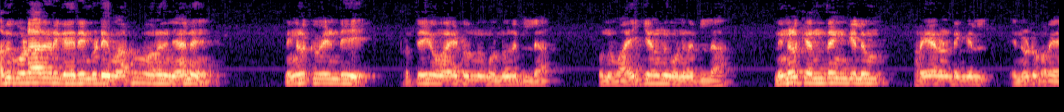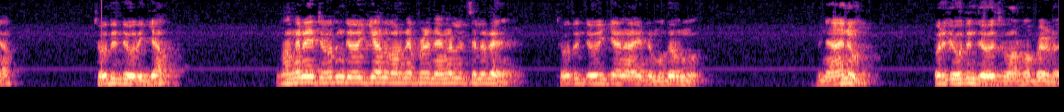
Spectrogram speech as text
അതുകൂടാതെ ഒരു കാര്യം കൂടി മാർപ്പാപ്പ പറഞ്ഞു. ഞാൻ നിങ്ങൾക്ക് വേണ്ടി പ്രത്യേകമായിട്ടൊന്നും കൊണ്ടുവന്നിട്ടില്ല. ഒന്നും വായിക്കാനൊന്നും കൊണ്ടുവന്നിട്ടില്ല. നിങ്ങൾക്ക് എന്തെങ്കിലും പറയാനുണ്ടെങ്കിൽ എന്നോട് പറയാം. ചോദ്യം ചോദിക്കാം. അപ്പം അങ്ങനെ ചോദ്യം ചോദിക്കുക എന്ന് പറഞ്ഞപ്പോൾ ഞങ്ങളിൽ ചിലര് ചോദ്യം ചോദിക്കാനായിട്ട് മുതിർന്നു. ഞാനും ഒരു ചോദ്യം ചോദിച്ചു മാർപ്പയോട്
